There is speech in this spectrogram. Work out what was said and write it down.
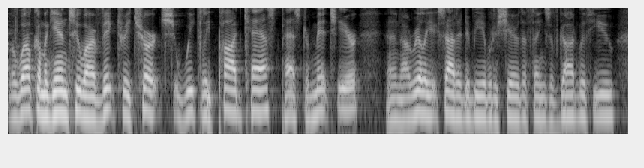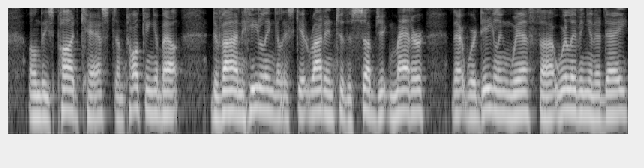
Well, welcome again to our Victory Church Weekly podcast. Pastor Mitch here and I'm really excited to be able to share the things of God with you on these podcasts. I'm talking about divine healing. Let's get right into the subject matter that we're dealing with. Uh, we're living in a day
